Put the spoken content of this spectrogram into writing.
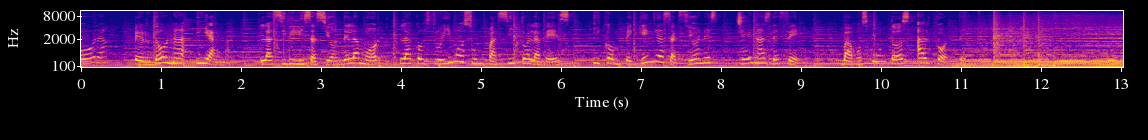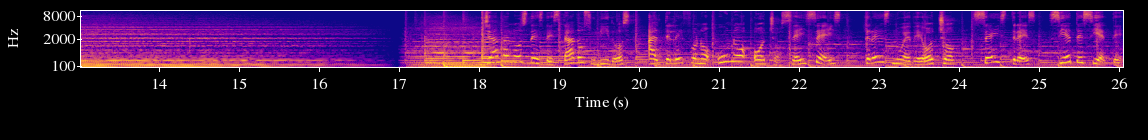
Ora, perdona y ama. La civilización del amor la construimos un pasito a la vez y con pequeñas acciones llenas de fe. Vamos juntos al corte. Desde Estados Unidos al teléfono 1866-398-6377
